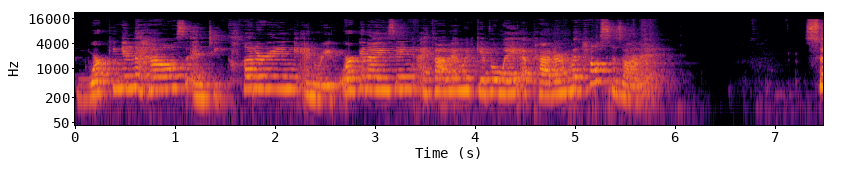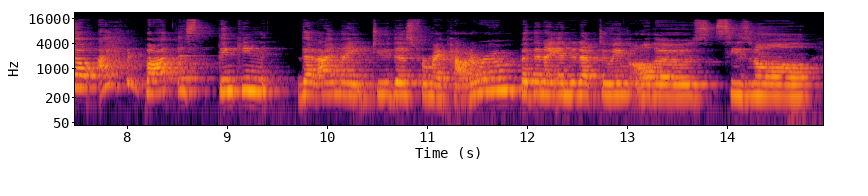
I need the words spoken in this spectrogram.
working in the house and decluttering and reorganizing, I thought I would give away a pattern with houses on it. So I had bought this thinking that I might do this for my powder room, but then I ended up doing all those seasonal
